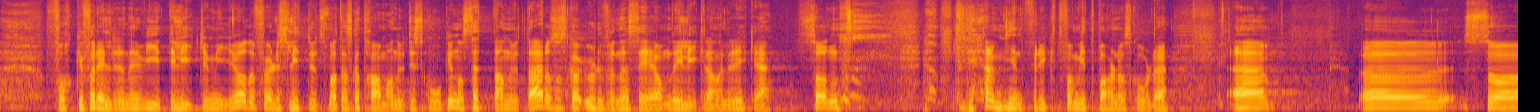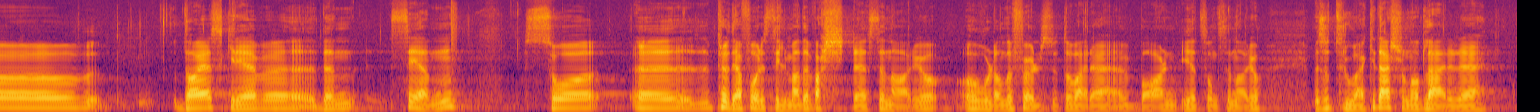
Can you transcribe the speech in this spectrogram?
får ikke foreldrene vite like mye, og det føles litt ut som at jeg skal ta med han ut i skogen og sette han ut der, og så skal ulvene se om de liker han eller ikke. Sånn. Det er min frykt for mitt barn og skole. så da jeg skrev den scenen så uh, prøvde jeg å forestille meg det verste scenario og hvordan det føles ut å være barn i et sånt scenario. Men så tror jeg ikke det er sånn at lærere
